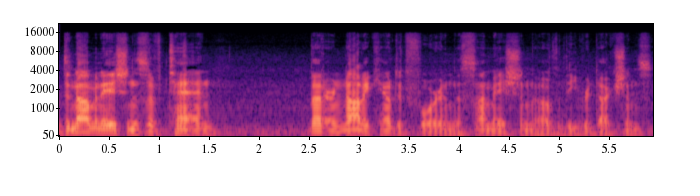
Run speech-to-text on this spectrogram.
denominations of 10 that are not accounted for in the summation of the reductions.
